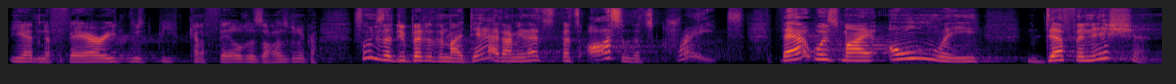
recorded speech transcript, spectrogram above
he had an affair, he, was, he kind of failed as a husband. As long as I do better than my dad, I mean, that's, that's awesome, that's great. That was my only definition.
